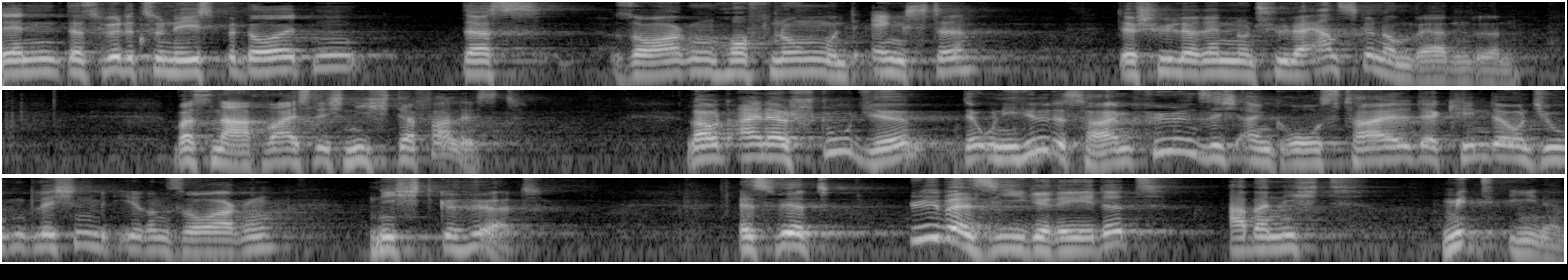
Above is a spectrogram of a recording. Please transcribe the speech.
denn das würde zunächst bedeuten, dass Sorgen, Hoffnungen und Ängste der Schülerinnen und Schüler ernst genommen werden würden, was nachweislich nicht der Fall ist. Laut einer Studie der Uni Hildesheim fühlen sich ein Großteil der Kinder und Jugendlichen mit ihren Sorgen nicht gehört. Es wird über sie geredet, aber nicht mit ihnen.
